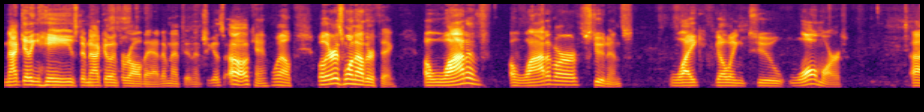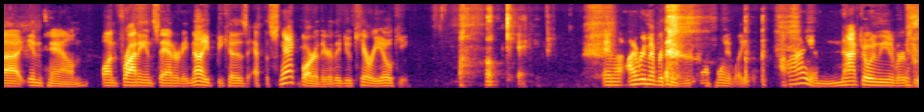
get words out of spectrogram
not getting hazed. I'm not going through all that. I'm not doing that. She goes oh okay. Well well there is one other thing. A lot of a lot of our students like going to walmart uh, in town on friday and saturday night because at the snack bar there they do karaoke. Okay And I- I remember thinking at that point, like, I am not going to the University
